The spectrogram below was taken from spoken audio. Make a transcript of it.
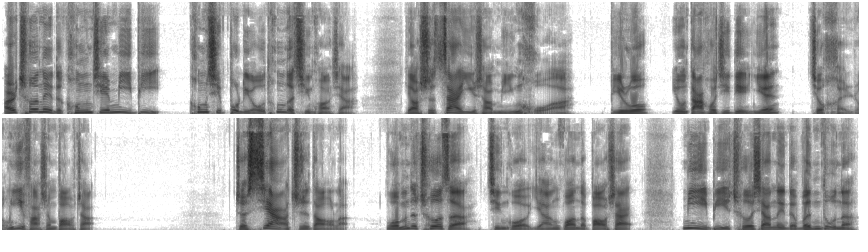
而车内的空间密闭，空气不流通的情况下，要是再遇上明火啊，比如用打火机点烟，就很容易发生爆炸。这夏至到了，我们的车子经过阳光的暴晒，密闭车厢内的温度呢？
